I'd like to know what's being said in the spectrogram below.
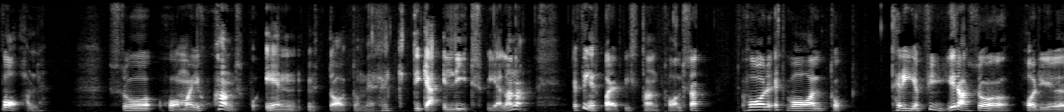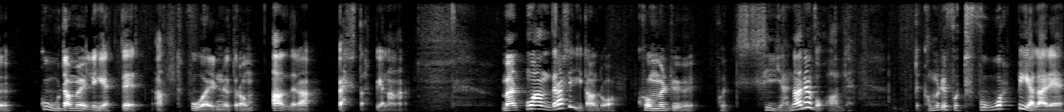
val så har man ju chans på en utav de riktiga elitspelarna. Det finns bara ett visst antal så att har du ett val topp 3-4 så har du ju goda möjligheter att få en av de allra bästa spelarna. Men å andra sidan då kommer du på ett senare val. Då kommer du få två spelare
